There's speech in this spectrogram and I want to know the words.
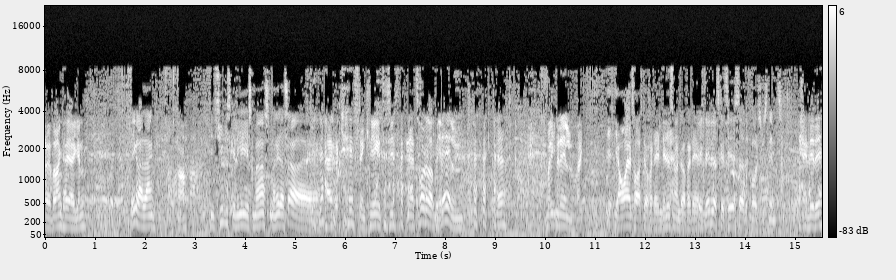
Øh, hvor langt har jeg igen? Ikke ret langt. Nå. Din cykel skal lige smøres, men ellers så... Øh, Ej, kæft, den knirkede til sidst. Jeg tror, det var pedalen. Ja. Var det ikke pedalen? Var det ikke? jo, jeg tror også, det var for dagen. Det er sådan, det var for dagen. Hvis det er det, der skal til, så er det forholdsvis nemt. Ja, det er det.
